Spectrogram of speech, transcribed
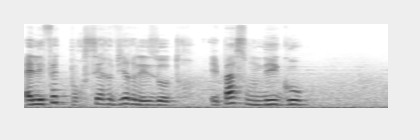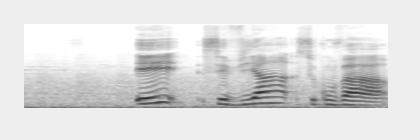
elle est faite pour servir les autres et pas son ego. Et c'est via ce qu'on va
